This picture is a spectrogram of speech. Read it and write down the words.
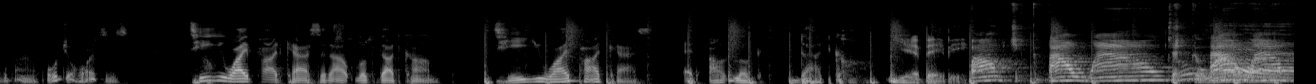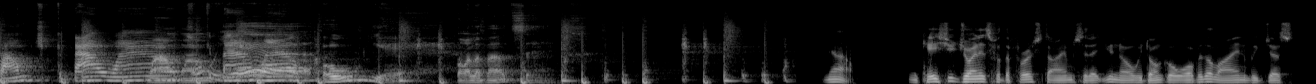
hold on. Hold your horses. Oh. TUI podcast at outlook.com. TUI podcast at outlook.com. Yeah, baby. Boom, chicka bow wow. Chicka Bow wow wow. Chicka bow wow. Wow, wow. Chicka Oh, bow yeah. wow. Oh yeah. All about sex. Now, in case you join us for the first time, so that you know we don't go over the line, we just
